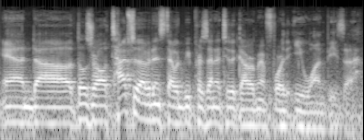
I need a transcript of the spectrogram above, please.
and uh, those are all types of evidence that would be presented to the government for the E1 visa.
